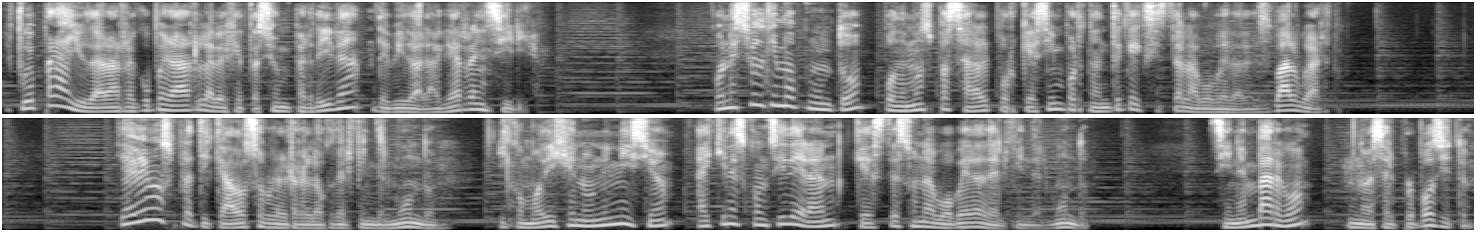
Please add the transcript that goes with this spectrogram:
y fue para ayudar a recuperar la vegetación perdida debido a la guerra en Siria. Con este último punto podemos pasar al por qué es importante que exista la bóveda de Svalbard. Ya habíamos platicado sobre el reloj del fin del mundo, y como dije en un inicio, hay quienes consideran que esta es una bóveda del fin del mundo. Sin embargo, no es el propósito.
